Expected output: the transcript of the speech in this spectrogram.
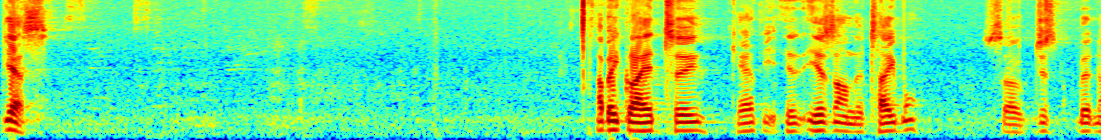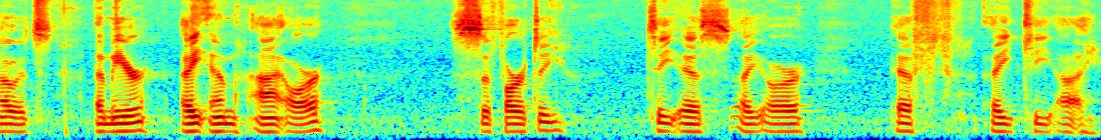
yes. I'll be glad to, Kathy. It is on the table. So just, but no, it's Amir, A M I R, Tsarfati, T S A R F A T I.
